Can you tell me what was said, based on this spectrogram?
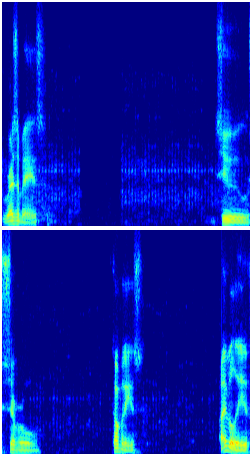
resumes to several companies, I believe,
